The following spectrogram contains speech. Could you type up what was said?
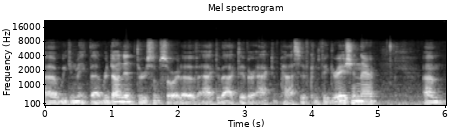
Uh, we can make that redundant through some sort of active-active or active-passive configuration there. Um,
